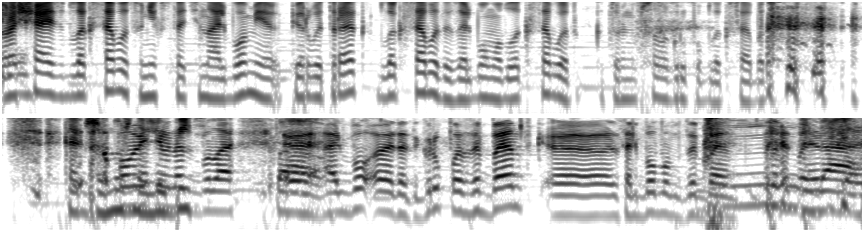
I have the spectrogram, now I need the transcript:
Возвращаясь к Black Sabbath, у них, кстати, на альбоме первый трек Black Sabbath из альбома Black Sabbath, который написала группа Black Sabbath. Как же нужно Помните, у нас любить... была э, альбо- этот, группа The Band э, с альбомом The Band. Да.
